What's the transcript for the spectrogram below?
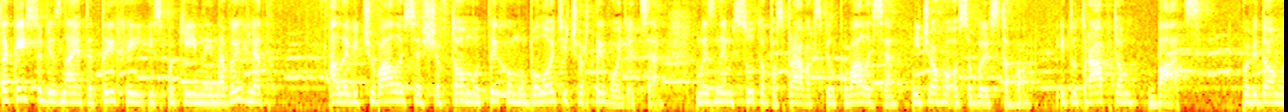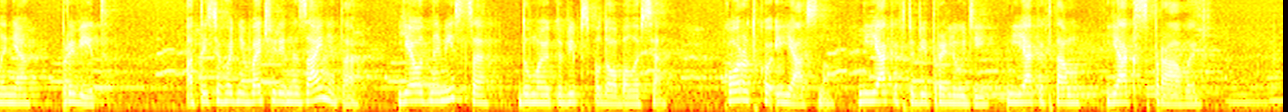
Такий собі, знаєте, тихий і спокійний на вигляд, але відчувалося, що в тому тихому болоті чорти водяться. Ми з ним суто по справах спілкувалися, нічого особистого. І тут раптом бац! Повідомлення Привіт. А ти сьогодні ввечері не зайнята? Є одне місце, думаю, тобі б сподобалося. Коротко і ясно. Ніяких тобі прелюдій, ніяких там як справи.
